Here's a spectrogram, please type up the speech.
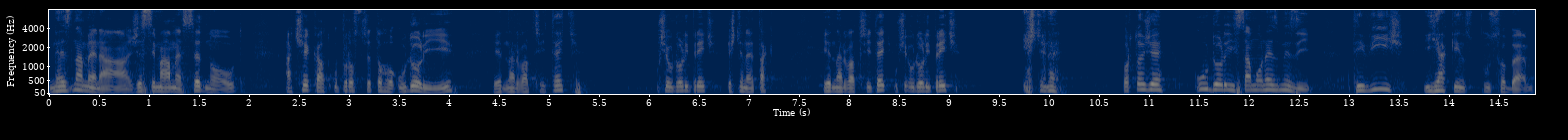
neznamená, že si máme sednout a čekat uprostřed toho údolí, jedna, dva, tři, teď. Už je údolí pryč? Ještě ne, tak jedna, dva, tři, teď. Už je údolí pryč? Ještě ne. Protože údolí samo nezmizí. Ty víš, jakým způsobem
